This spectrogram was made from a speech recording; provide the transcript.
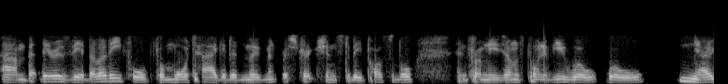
Um, but there is the ability for, for more targeted movement restrictions to be possible. And from New Zealand's point of view, we'll, we'll you know,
